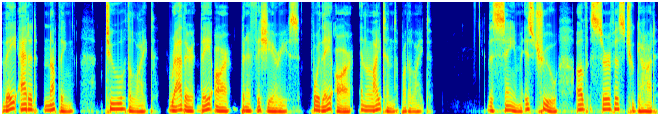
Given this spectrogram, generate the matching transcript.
They added nothing to the light. Rather, they are beneficiaries, for they are enlightened by the light. The same is true of service to God.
